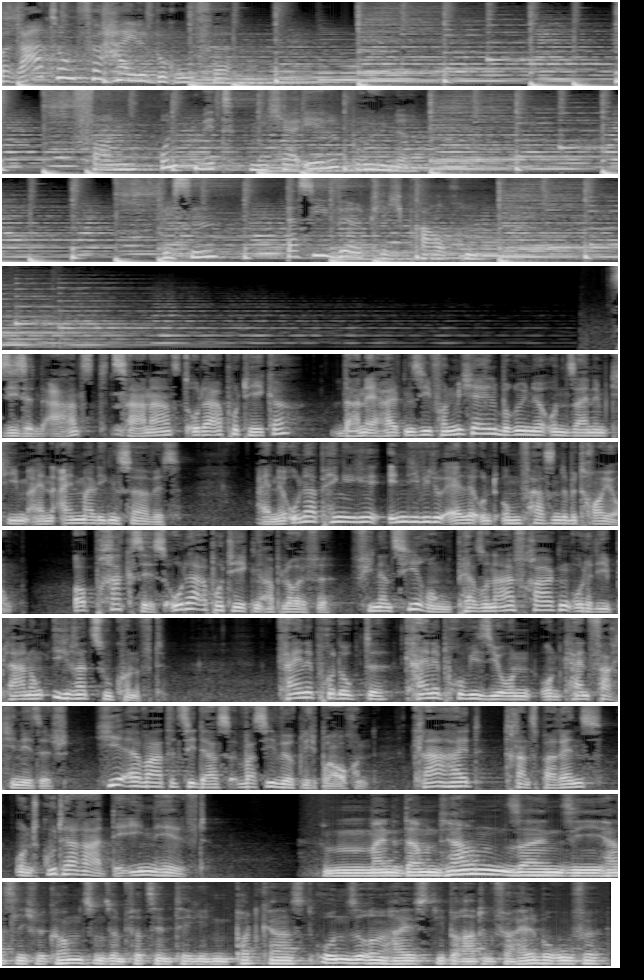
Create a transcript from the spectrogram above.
Beratung für Heilberufe. Von und mit Michael Brüne. Wissen, das Sie wirklich brauchen. Sie sind Arzt, Zahnarzt oder Apotheker? Dann erhalten Sie von Michael Brüne und seinem Team einen einmaligen Service. Eine unabhängige, individuelle und umfassende Betreuung. Ob Praxis oder Apothekenabläufe, Finanzierung, Personalfragen oder die Planung Ihrer Zukunft. Keine Produkte, keine Provisionen und kein Fachchinesisch. Hier erwartet Sie das, was Sie wirklich brauchen. Klarheit, Transparenz und guter Rat, der Ihnen hilft. Meine Damen und Herren, seien Sie herzlich willkommen zu unserem 14-tägigen Podcast. Unsere heißt die Beratung für Heilberufe.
